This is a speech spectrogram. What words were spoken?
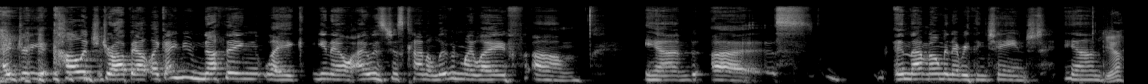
I drink a college dropout. Like I knew nothing. Like, you know, I was just kind of living my life. Um, and, uh, in that moment, everything changed. And yeah.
